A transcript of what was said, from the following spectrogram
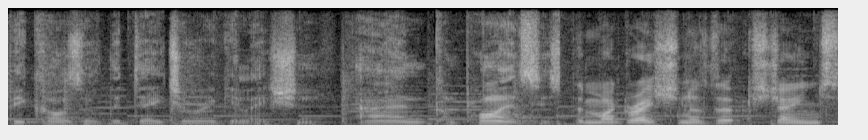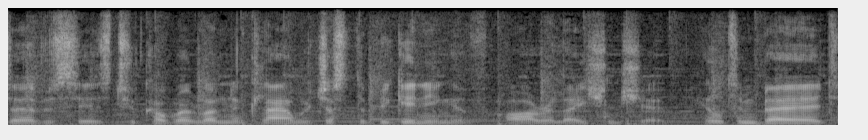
because of the data regulation and compliances. The migration of the exchange services to Cobweb London Cloud was just the beginning of our relationship. Hilton Baird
